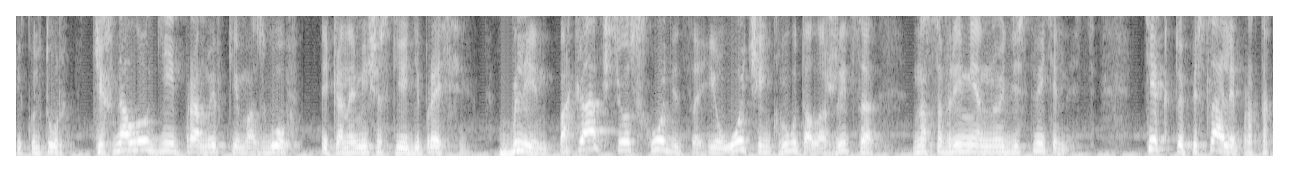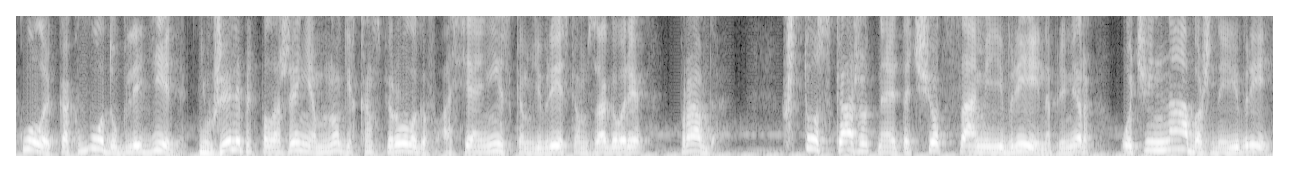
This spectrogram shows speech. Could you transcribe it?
и культур, технологии промывки мозгов, экономические депрессии. Блин, пока все сходится и очень круто ложится на современную действительность. Те, кто писали протоколы, как в воду глядели. Неужели предположение многих конспирологов о сионистском еврейском заговоре правда? Что скажут на этот счет сами евреи, например, очень набожные евреи?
